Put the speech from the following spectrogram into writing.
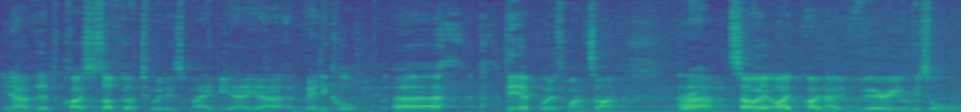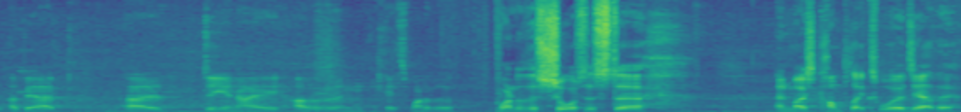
you know the closest I've got to it is maybe a, uh, a medical uh, the Epworth one time. Right. Um, so I, I know very little about uh, DNA other than it's one of the one of the shortest uh, and most complex words out there.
